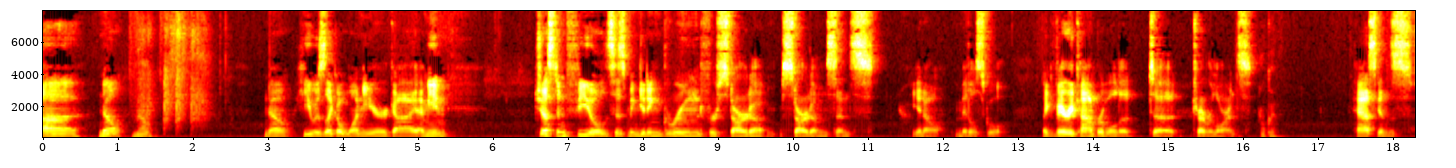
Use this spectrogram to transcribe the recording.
Uh, no, No. No, he was like a one-year guy. I mean, Justin Fields has been getting groomed for stardom, stardom since you know middle school, like very comparable to to Trevor Lawrence. Okay. Haskins,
